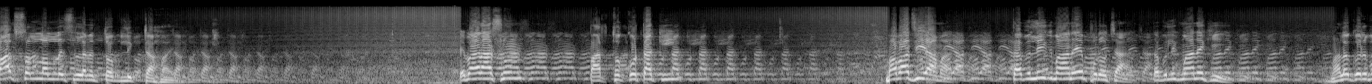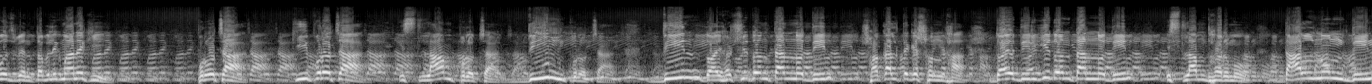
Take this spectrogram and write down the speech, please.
পাক সাল্লাল্লাহু সাল্লামের তবলিগটা হয়। এবার আসুন, পার্থক্যটা কি? বাবাজি আমার। তবলিগ মানে প্রচার। তবলিগ মানে কি? ভালো করে বুঝবেন, তবলিগ মানে কি? প্রচার। কি প্রচার? ইসলাম প্রচার, দিন প্রচার। দিন দয় হসি দন্তান্ন দিন, সকাল থেকে সন্ধ্যা। দয় দীর্ঘি দন্তান্ন দিন, ইসলাম ধর্ম। দাল নুন দিন,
